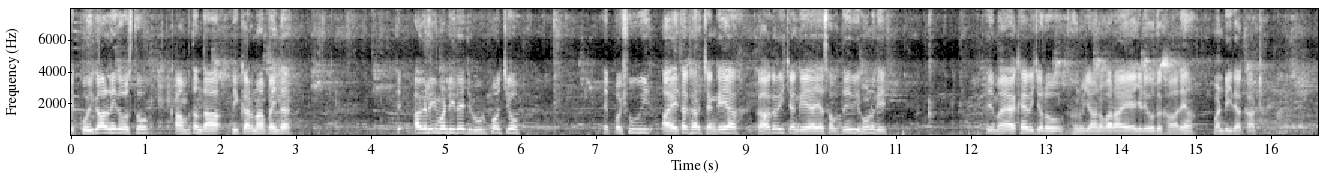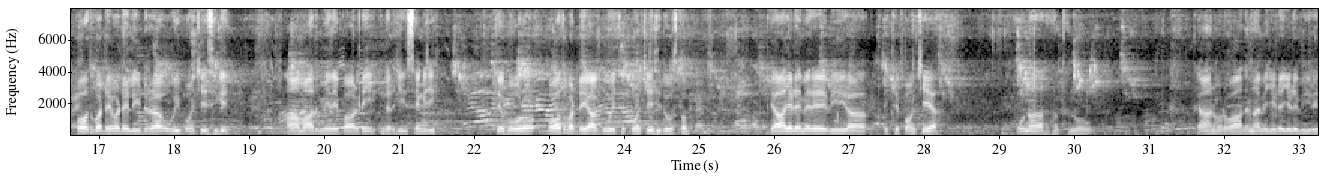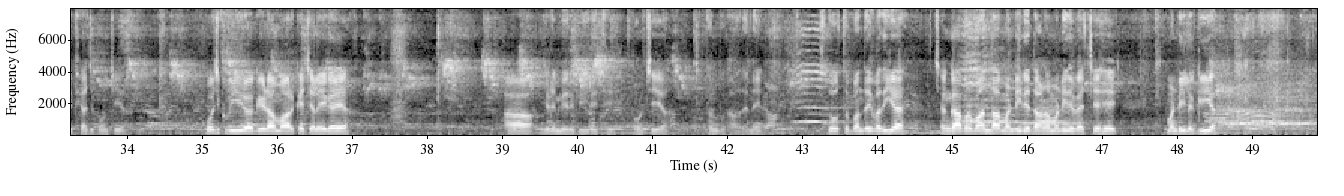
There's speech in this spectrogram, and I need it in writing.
ਤੇ ਕੋਈ ਗੱਲ ਨਹੀਂ ਦੋਸਤੋ, ਕੰਮ ਧੰਦਾ ਵੀ ਕਰਨਾ ਪੈਂਦਾ। ਹੈ। ਤੇ ਅਗਲੀ ਮੰਡੀ ਤੇ ਜ਼ਰੂਰ ਪਹੁੰਚਿਓ। ਤੇ ਪਸ਼ੂ ਵੀ ਆਏ ਤਾਂ ਖਰ ਚੰਗੇ ਆ, ਗਾਹਕ ਵੀ ਚੰਗੇ ਆ ਜਾਂ ਸੌਦੇ ਵੀ ਹੋਣਗੇ। ਤੇ ਮੈਂ ਆਖਿਆ ਵੀ ਚਲੋ ਤੁਹਾਨੂੰ ਜਾਨਵਰ ਆਏ ਆ ਜਿਹੜੇ ਉਹ ਦਿਖਾ ਦਿਆਂ। ਮੰਡੀ ਦਾ ਇਕੱਠ। ਬਹੁਤ ਵੱਡੇ ਵੱਡੇ ਲੀਡਰ ਆ, ਉਹ ਵੀ ਪਹੁੰਚੇ ਸੀਗੇ। ਆਮ ਆਦਮੀ ਦੀ ਪਾਰਟੀ ਇੰਦਰਜੀਤ ਸਿੰਘ ਜੀ ਤੇ ਹੋਰ ਬਹੁਤ ਵੱਡੇ ਆਗੂ ਇੱਥੇ ਪਹੁੰਚੇ ਸੀ ਦੋਸਤੋ। ਤੇ ਆ ਜਿਹੜੇ ਮੇਰੇ ਵੀਰ ਆ, ਇੱਥੇ ਪਹੁੰਚੇ ਆ। ਉਹਨਾਂ ਦਾ ਤੁਹਾਨੂੰ ਧਿਆਨ ਮਰਵਾ ਦੇਣਾ ਵੀ ਜਿਹੜੇ ਜਿਹੜੇ ਵੀਰ ਇੱਥੇ ਅੱਜ ਪਹੁੰਚੇ ਆ। ਕੁਝ ਕੁ ਵੀਰ ਗੇੜਾ ਮਾਰ ਕੇ ਚਲੇ ਗਏ ਆ। ਆ ਜਿਹੜੇ ਮੇਰੇ ਵੀਰ ਇੱਥੇ ਪਹੁੰਚੇ ਆ। ਤੁਹਾਨੂੰ ਵਿਖਾ ਦਿੰਦੇ ਆ ਦੋਸਤ, ਬੰਦੇ ਵਧੀਆ ਚੰਗਾ ਪ੍ਰਬੰਧ ਆ, ਮੰਡੀ ਦੇ, ਦਾਣਾ ਮੰਡੀ ਦੇ ਵਿੱਚ ਇਹ ਮੰਡੀ ਲੱਗੀ ਆ।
